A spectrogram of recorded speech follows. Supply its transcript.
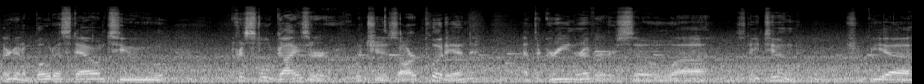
They're gonna boat us down to Crystal Geyser, which is our put-in at the Green River. So uh, stay tuned. Should be a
